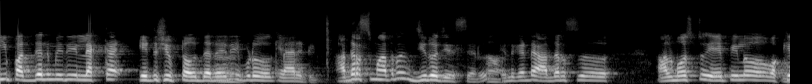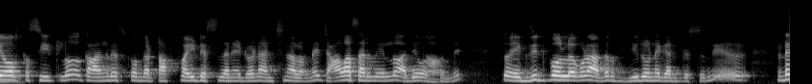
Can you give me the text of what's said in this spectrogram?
ఈ పద్దెనిమిది లెక్క ఎటు షిఫ్ట్ అవుద్ది అనేది. ఇప్పుడు క్లారిటీ అదర్స్ మాత్రం జీరో చేశారు. ఎందుకంటే అదర్స్ ఆల్మోస్ట్ ఏపీలో ఒకే. ఒక్క సీట్లో కాంగ్రెస్ కొంత టఫ్ ఫైట్ ఇస్తుంది అనేటువంటి అంచనాలు ఉన్నాయి. చాలా సర్వేల్లో అదే వస్తుంది. సో ఎగ్జిట్ పోల్లో కూడా అదర్స్ జీరోనే కనిపిస్తుంది. అంటే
